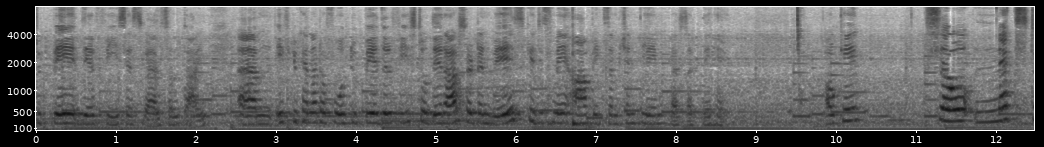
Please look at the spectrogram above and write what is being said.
to pay their fees as well some time if you can not afford to pay their fees तो देर आर सर्टन वेज के जिसमें आप एग्जामेशन क्लेम कर सकते हैं। ओके सो नेक्स्ट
